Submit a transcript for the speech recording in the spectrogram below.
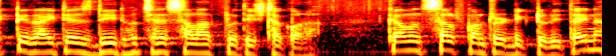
একটি রাইটিয়াস ডিড হচ্ছে সালাদ প্রতিষ্ঠা করা। কেমন সেলফ কন্ট্রাডিক্টরি তাই না?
